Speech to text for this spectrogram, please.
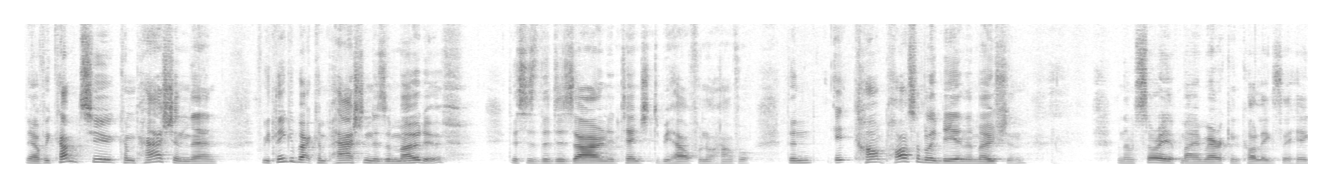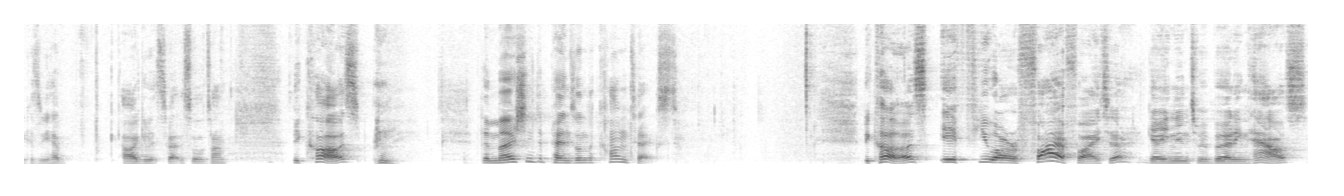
Now, if we come to compassion, then, if we think about compassion as a motive, this is the desire and intention to be helpful, not harmful, then it can't possibly be an emotion. And I'm sorry if my American colleagues are here because we have arguments about this all the time. Because the emotion depends on the context. Because if you are a firefighter going into a burning house,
